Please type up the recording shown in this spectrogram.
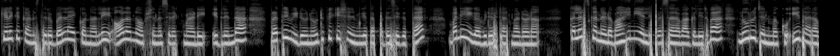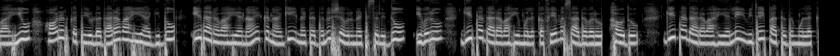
ಕೆಳಗೆ ಕಾಣಿಸ್ತಿರೋ ಬೆಲ್ ಐಕಾನಲ್ಲಿ ಆಲ್ ಅನ್ನೋ ಆಪ್ಷನ್ನ ಸೆಲೆಕ್ಟ್ ಮಾಡಿ. ಇದರಿಂದ ಪ್ರತಿ ವಿಡಿಯೋ ನೋಟಿಫಿಕೇಷನ್ ನಿಮಗೆ ತಪ್ಪದೆ ಸಿಗುತ್ತೆ. ಬನ್ನಿ ಈಗ ವಿಡಿಯೋ ಸ್ಟಾರ್ಟ್ ಮಾಡೋಣ. ಕಲರ್ಸ್ ಕನ್ನಡ ವಾಹಿನಿಯಲ್ಲಿ ಪ್ರಸಾರವಾಗಲಿರುವ ನೂರು ಜನ್ಮಕ್ಕೂ ಈ ಧಾರಾವಾಹಿಯು ಹಾರರ್ ಕಥೆಯುಳ್ಳ ಧಾರಾವಾಹಿಯಾಗಿದ್ದು, ಈ ಧಾರಾವಾಹಿಯ ನಾಯಕನಾಗಿ ನಟ ಧನುಷ್ ಅವರು ನಟಿಸಲಿದ್ದು, ಇವರು ಗೀತಾ ಧಾರಾವಾಹಿ ಮೂಲಕ ಫೇಮಸ್ ಆದವರು. ಹೌದು, ಗೀತಾ ಧಾರಾವಾಹಿಯಲ್ಲಿ ವಿಜಯ್ ಪಾತ್ರದ ಮೂಲಕ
